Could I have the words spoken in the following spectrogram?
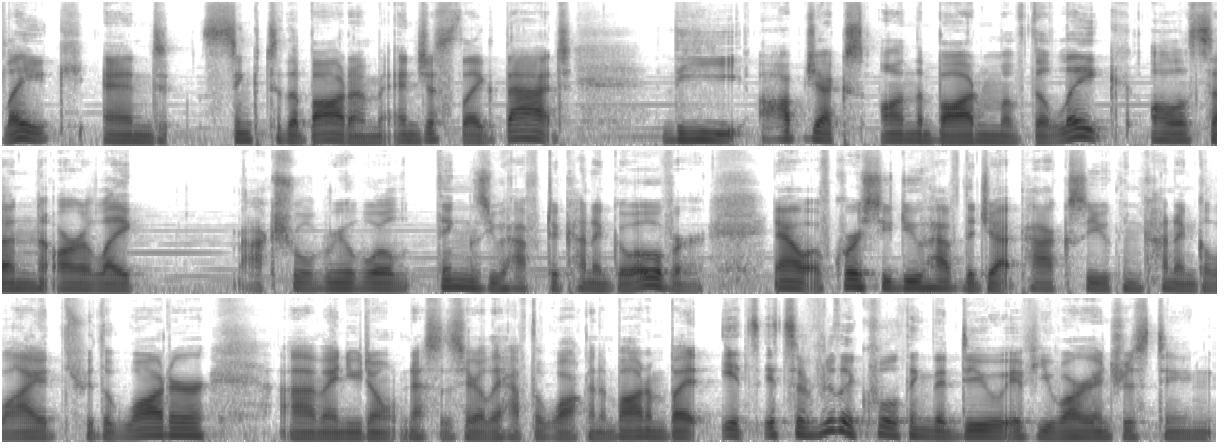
lake and sink to the bottom. And just like that, the objects on the bottom of the lake all of a sudden are like actual real world things you have to kind of go over. Now, of course, you do have the jetpack, so you can kind of glide through the water, um, and you don't necessarily have to walk on the bottom. But it's it's a really cool thing to do if you are interesting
